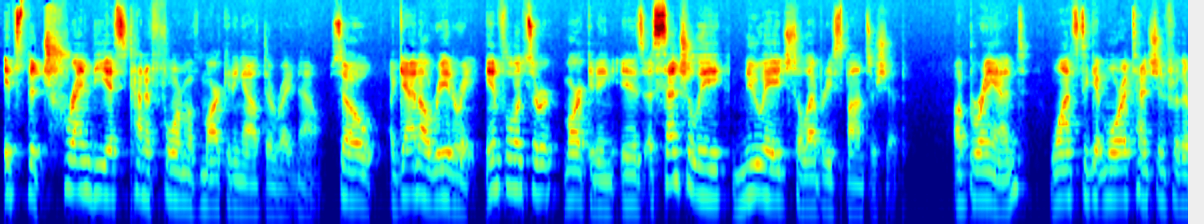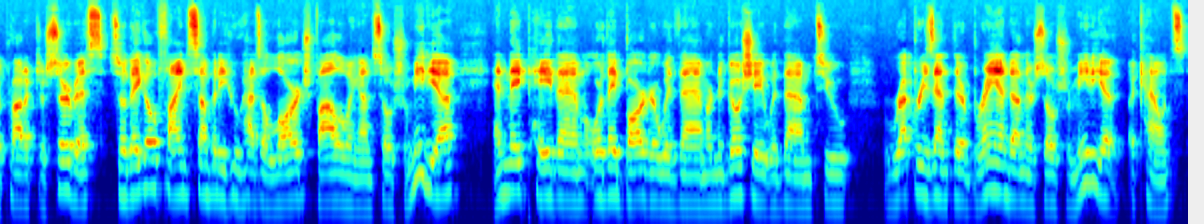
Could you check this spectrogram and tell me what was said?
it's the trendiest kind of form of marketing out there right now. So, again, I'll reiterate influencer marketing is essentially new age celebrity sponsorship. A brand wants to get more attention for their product or service, so they go find somebody who has a large following on social media and they pay them or they barter with them or negotiate with them to represent their brand on their social media accounts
